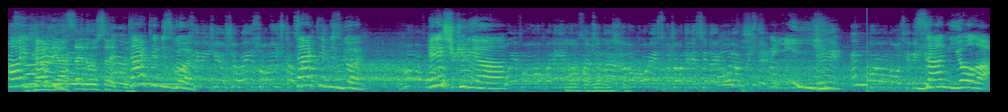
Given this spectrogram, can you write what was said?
Hayır Icardi tertemiz, yatsaydı offside'dı. tertemiz gol. Tertemiz gol. Hele şükür ya. Zaniola.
